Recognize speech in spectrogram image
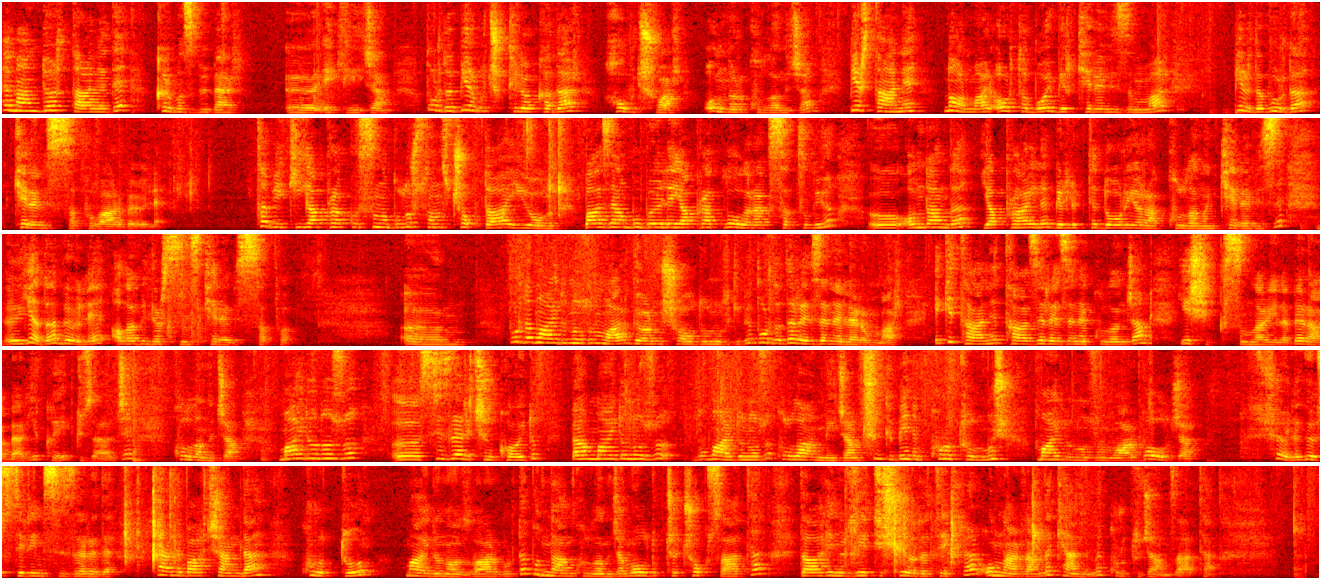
Hemen 4 tane de kırmızı biber e, ekleyeceğim. Burada 1,5 kilo kadar havuç var. Onları kullanacağım. Bir tane normal orta boy bir kerevizim var. Bir de burada kereviz sapı var böyle. Tabii ki yapraklısını bulursanız çok daha iyi olur. Bazen bu böyle yapraklı olarak satılıyor. Ee, Ondan da yaprağıyla birlikte doğrayarak kullanın kerevizi. Ee, Ya da böyle alabilirsiniz kereviz sapı. Ee, Burada maydanozum var görmüş olduğunuz gibi. Burada da rezenelerim var. İki tane taze rezene kullanacağım. Yeşil kısımlarıyla beraber yıkayıp güzelce kullanacağım. Maydanozu e, sizler için koydum. Ben maydanozu, bu maydanozu kullanmayacağım. Çünkü benim kurutulmuş maydanozum var bolca. Şöyle göstereyim sizlere de. Kendi bahçemden kuruttuğum maydanoz var burada. Bundan kullanacağım. Oldukça çok zaten. Daha henüz yetişiyor da tekrar. Onlardan da kendime kurutacağım zaten.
